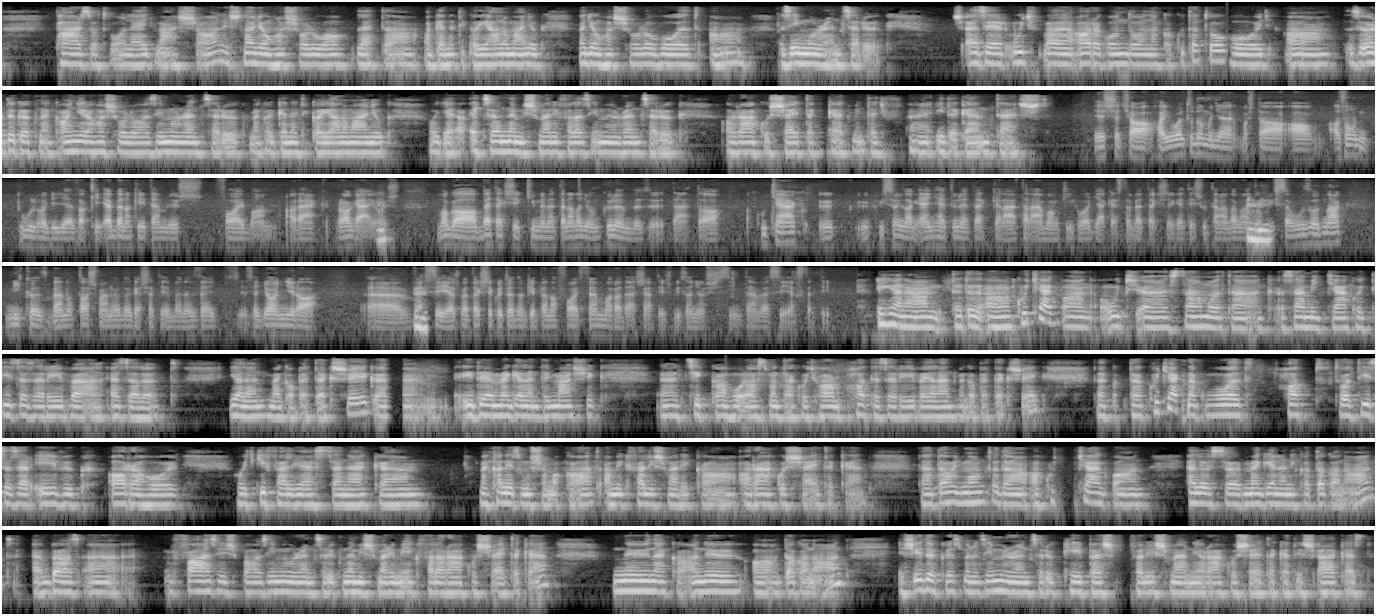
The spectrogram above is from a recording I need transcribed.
párzott volna egymással, és nagyon hasonló lett a, a genetikai állományok, nagyon hasonló volt a, az immunrendszerük. És ezért úgy arra gondolnak a kutatók, hogy az ördögöknek annyira hasonló az immunrendszerük, meg a genetikai állományuk, hogy egyszerűen nem ismeri fel az immunrendszerük a rákos sejteket, mint egy idegen test. És hogyha ha jól tudom, ugye most a, a, azon túl, hogy ugye ez a, ebben a két emlős fajban a rák ragályos, maga a betegség kimenetele nagyon különböző, tehát a, a kutyák, ők, ők viszonylag enyhe tünetekkel általában kihordják ezt a betegséget, és utána daganatok mm. visszahúzódnak, miközben a tasmánördög esetében ez egy, ez egy annyira veszélyes betegség, hogy tulajdonképpen a faj fennmaradását is bizonyos szinten veszélyezteti. Igen, a, tehát a kutyákban úgy számolták, számítják, hogy tízezer évvel ezelőtt jelent meg a betegség. Idén megjelent egy másik cikk, ahol azt mondták, hogy 6000 éve jelent meg a betegség. Tehát a kutyáknak volt 6-tól 10 ezer évük arra, hogy, hogy kifejlesztenek mechanizmusokat, amik felismerik a, a rákos sejteket. Tehát ahogy mondtad, a, a kutyákban először megjelenik a daganat, ebbe az a fázisba az immunrendszerük nem ismeri még fel a rákos sejteket, nőnek a, a nő a daganat, és időközben az immunrendszerük képes felismerni a rákos sejteket, és elkezd,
